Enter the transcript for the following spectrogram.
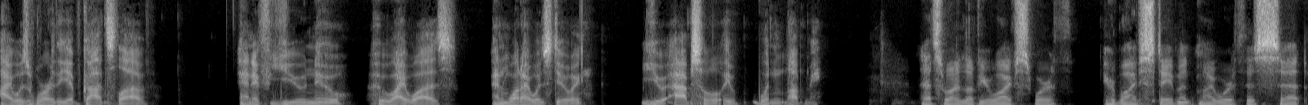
I was worthy of God's love. And if you knew who I was and what I was doing, you absolutely wouldn't love me. That's why I love your wife's worth. Your wife's statement, my worth is set.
